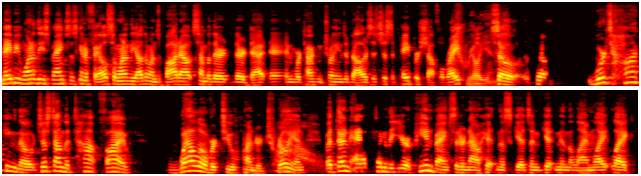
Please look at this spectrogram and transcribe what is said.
maybe one of these banks is going to fail. So one of the other ones bought out some of their their debt, and we're talking trillions of dollars. It's just a paper shuffle, right? Trillions. So, so we're talking though, just on the top five, well over 200 trillion. Wow. But then add some of the European banks that are now hitting the skids and getting in the limelight, like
